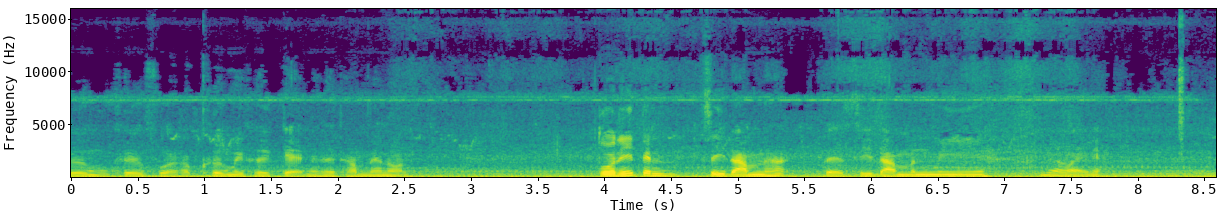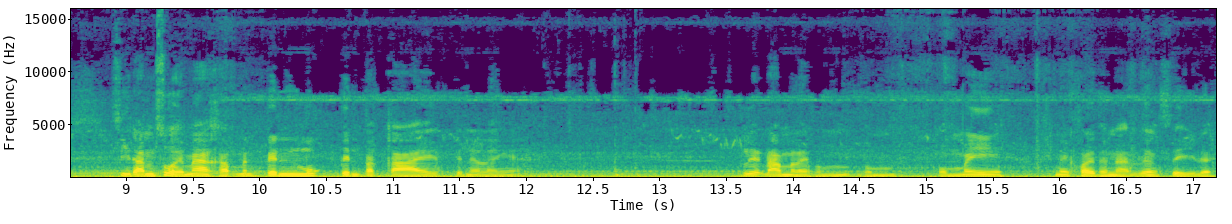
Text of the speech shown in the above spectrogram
รื่องเครื่องสวยครับ เครื่องไม่เคยแกะไม่เคยทำแน่นอน ตัวนี้เป็นสีดำนะฮะแต่สีดำมันมีเรื่องอะไรเนี่ย สีดำสวยมากครับ มันเป็นมุกเป็นประกายเป็นอะไรเงี้ยเรียกดำอะไรผมผมผมไม่ไม่ค่อยถนัดเรื่องสีเลย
